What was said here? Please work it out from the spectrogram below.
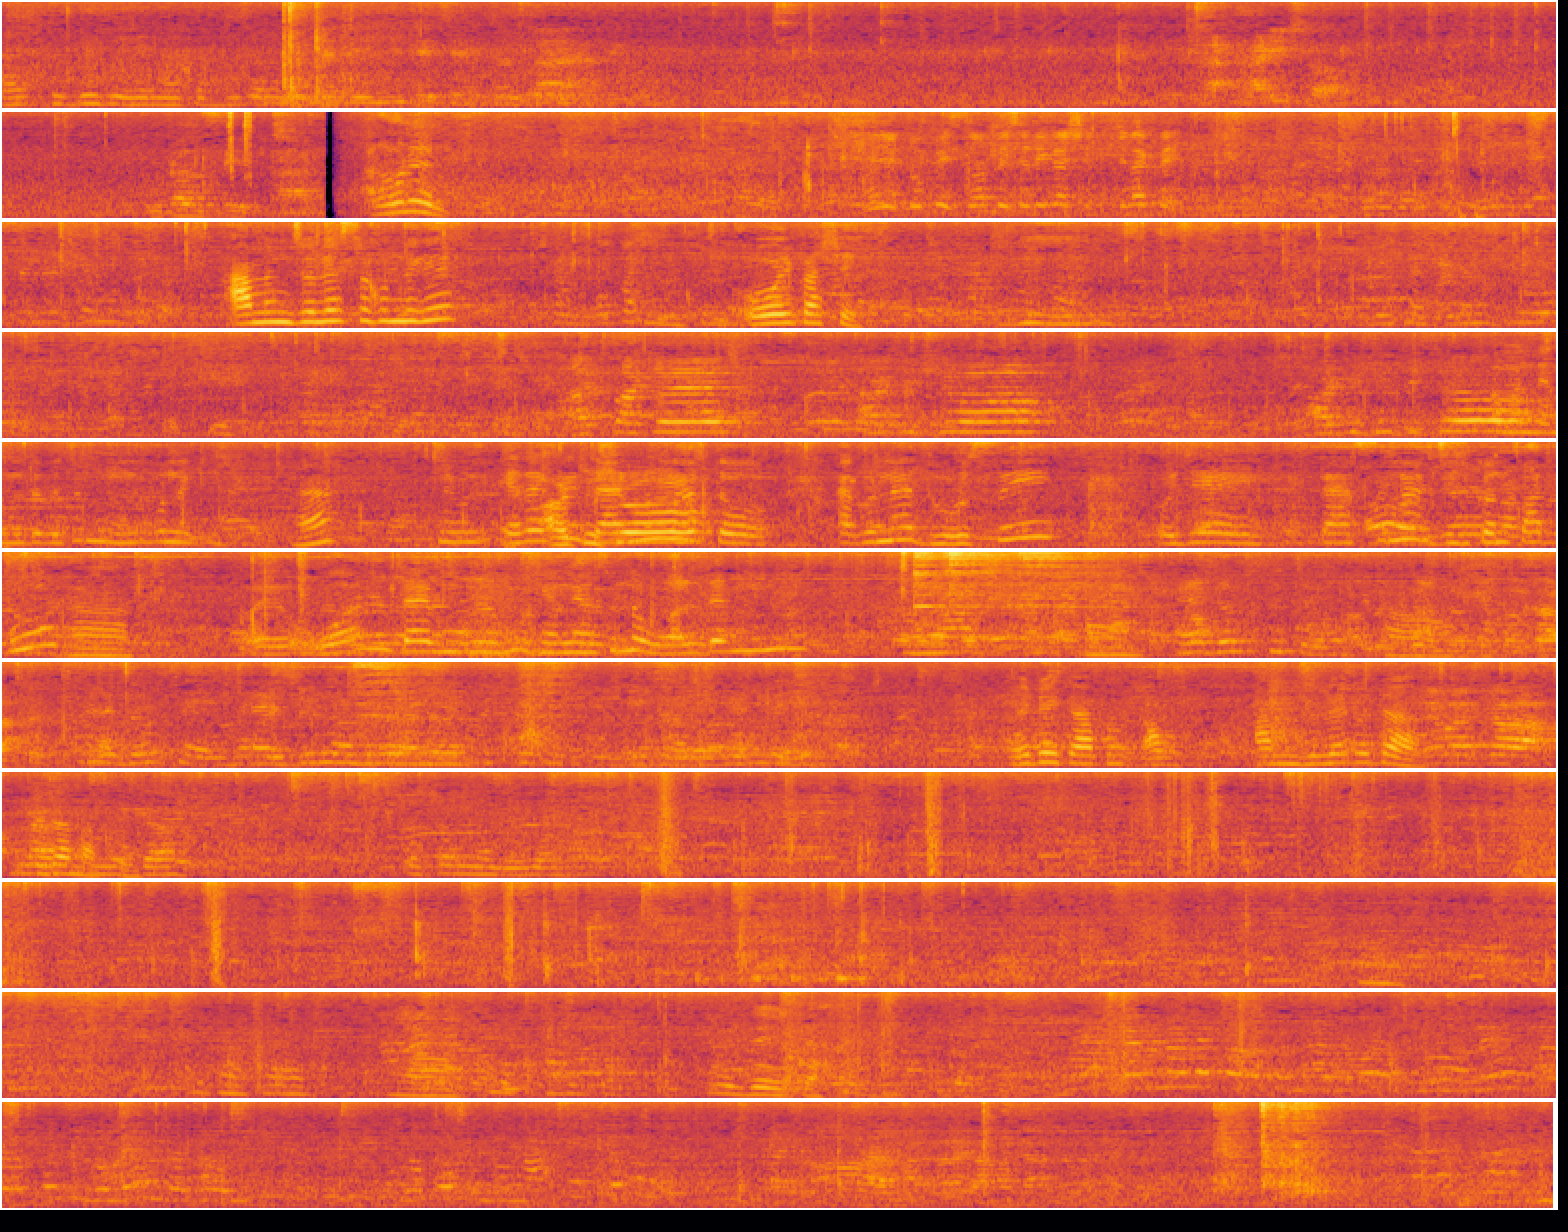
আর একটু দিয়ে দেবেন না তো দুজন কোন দিকে ওই পাশে আমাদের মধ্যে বেশি মনে নাকি হ্যাঁ যেমন এরা আর কি কিছু? জানি না তো এখন না ধরছেই ওই যে একটা আছে না পাথর ওই ওয়াল ডায়মন্ড এখানে আছে না ওয়াল ডায়মন্ড? এটাই কি আপন আমি দিলে এটা এটা না তো এটা প্রচণ্ড দুজন হ্যাঁ। এই যে এটা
